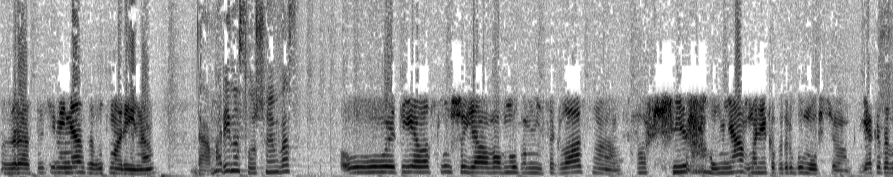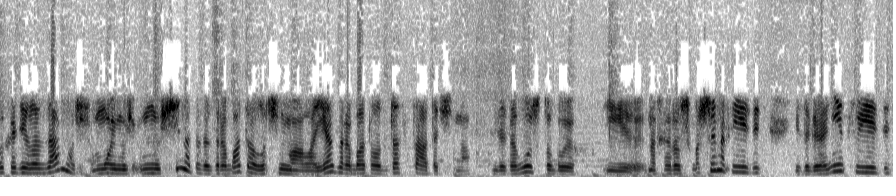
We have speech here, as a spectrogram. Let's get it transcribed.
Здравствуйте, меня зовут Марина. Да, Марина, слушаем вас. О, это я вас слушаю, я во многом не согласна. Вообще, у меня маленько по-другому все. Я когда выходила замуж, мой мужчина тогда зарабатывал очень мало. Я зарабатывала достаточно для того, чтобы и на хороших машинах ездить, и за границу ездить.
